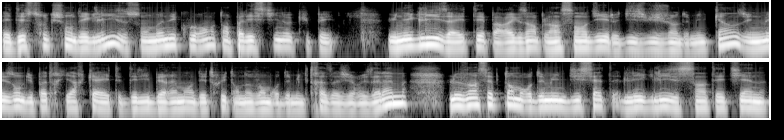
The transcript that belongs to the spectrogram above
les destructions d'églises sont monnaie courante en Palestine occupée. Une église a été par exemple incendiée le 18 juin 2015, une maison du patriarcat a été délibérément détruite en novembre 2013 à Jérusalem, le 20 septembre 2017, l'église Saint-Étienne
